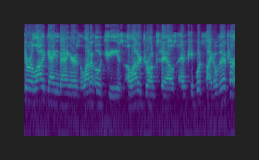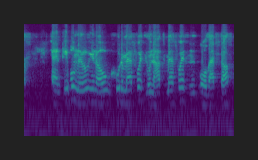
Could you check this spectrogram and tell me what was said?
There were a lot of gangbangers, a lot of OGs, a lot of drug sales, and people would fight over their turf. And people knew, you know, who to mess with, who not to mess with, and all that stuff.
